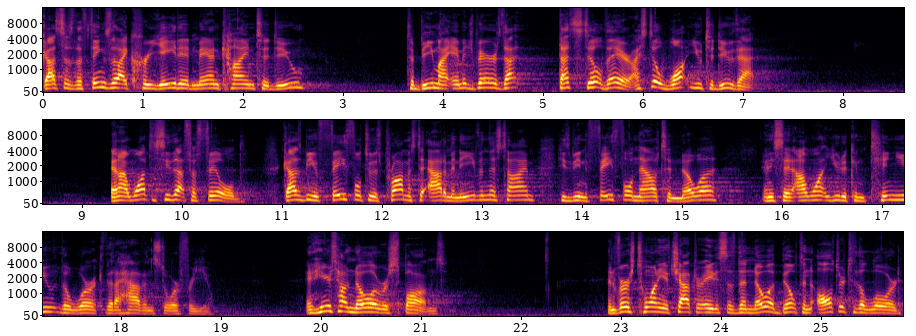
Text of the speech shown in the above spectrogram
God says, The things that I created mankind to do, to be my image bearers, that, that's still there. I still want you to do that. And I want to see that fulfilled. God's being faithful to his promise to Adam and Eve in this time. He's being faithful now to Noah. And he's saying, I want you to continue the work that I have in store for you. And here's how Noah responds. In verse 20 of chapter 8, it says, Then Noah built an altar to the Lord,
